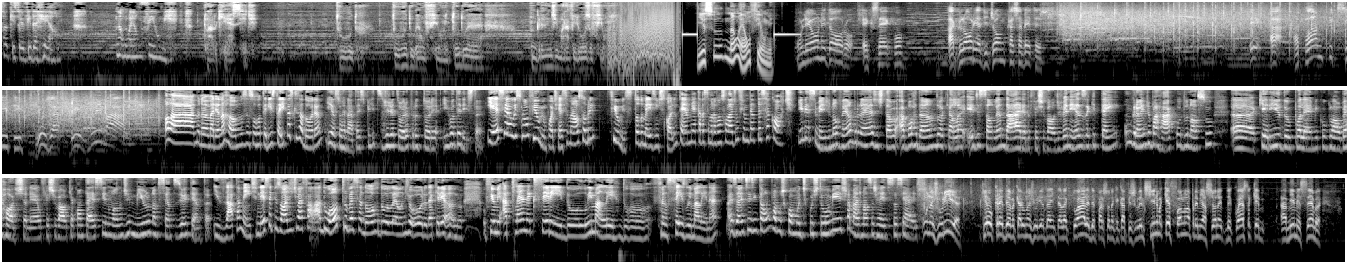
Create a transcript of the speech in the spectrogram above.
Só que isso é vida real. Não é um filme. Claro que é, Cid. Tudo, tudo é um filme. Tudo é um grande e maravilhoso filme. Isso não é um filme. Um leone d'oro ex a glória de John Cassavetes. E a Atlantic City usa de Lima. Olá, meu nome é Mariana Ramos, eu sou roteirista e pesquisadora. E eu sou Renata Spitz, diretora, produtora e roteirista. E esse é o Isso Não é um Filme, um podcast semanal sobre filmes. Todo mês a gente escolhe um tema e a cada semana vamos falar de um filme dentro desse recorte. E nesse mês de novembro, né, a gente estava abordando aquela edição lendária do Festival de Veneza que tem um grande barraco do nosso uh, querido, polêmico Glauber Rocha, né? O festival que acontece no ano de 1980. Exatamente. Nesse episódio a gente vai falar do outro vencedor do Leão de Ouro daquele ano. O filme Atlantic City, do Louis Malle, do francês Louis Malle, né? Mas antes, então, vamos, como de costume, chamar as nossas redes sociais. Una giuria che io credevo che era una giuria da intellettuali, di persone che capiscono il cinema, che fanno una premiazione di questa che a me mi sembra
